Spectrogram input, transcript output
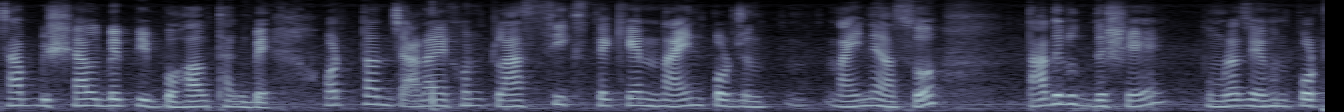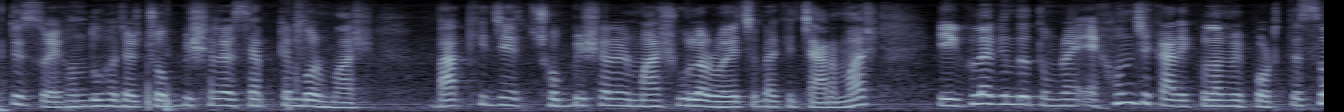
ছাব্বিশ সালব্যাপী বহাল থাকবে। অর্থাৎ যারা এখন ক্লাস সিক্স থেকে নাইন পর্যন্ত, নাইনে আসো তাদের উদ্দেশ্যে তোমরা যে এখন পড়তেছো, এখন দু হাজার চব্বিশ সালের সেপ্টেম্বর মাস, বাকি যে চব্বিশ সালের মাসগুলো রয়েছে, বাকি চার মাস এইগুলা কিন্তু তোমরা এখন যে কারিকুলামে পড়তেছো,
